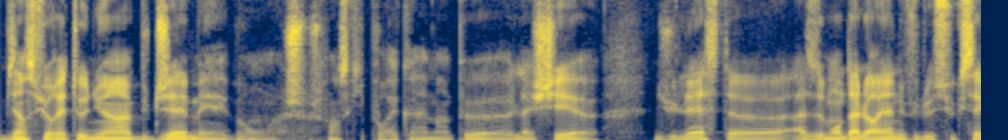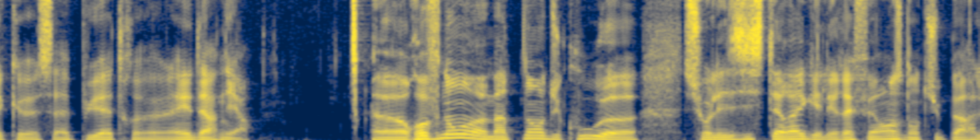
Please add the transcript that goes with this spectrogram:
bien sûr, est tenu à un budget, mais bon, je, pense qu'il pourrait quand même un peu lâcher du lest à The Mandalorian vu le succès que ça a pu être l'année dernière. Euh, revenons euh, maintenant du coup euh, sur les easter eggs et les références dont tu parlais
